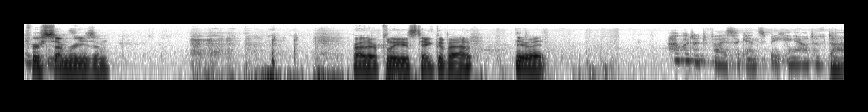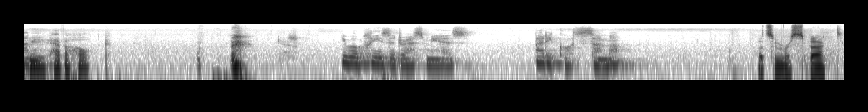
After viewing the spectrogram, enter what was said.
For some reason. Brother, please take the bath. Do it. I would advise against speaking out of turn. We have a Hulk. yes. You will please address me as Mariko Sama. With some respect.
